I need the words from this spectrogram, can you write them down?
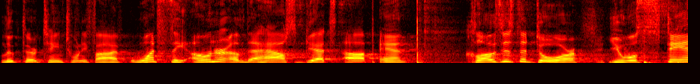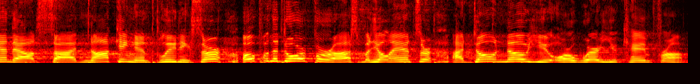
Luke 13, 25. Once the owner of the house gets up and closes the door, you will stand outside knocking and pleading, Sir, open the door for us. But he'll answer, I don't know you or where you came from.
